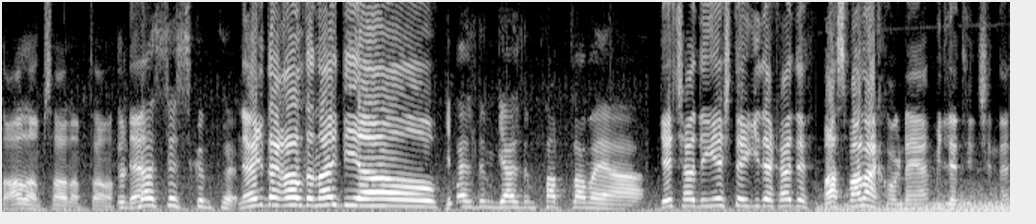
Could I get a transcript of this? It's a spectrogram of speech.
Sağlam sağlam tamam. Ne- Sürtmezse sıkıntı. Nerede kaldın haydi ya. Geldim geldim patlama ya. Geç hadi geç de gidek hadi. Basma lan kornaya milletin içinde.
